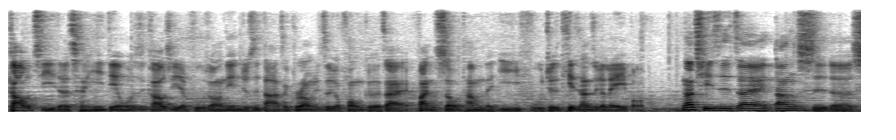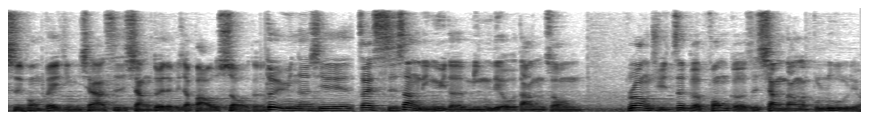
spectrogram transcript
高级的成衣店或是高级的服装店，就是打着 grunge 这个风格在贩售他们的衣服，就是贴上这个 label。那其实，在当时的时空背景下，是相对的比较保守的。对于那些在时尚领域的名流当中，Grunge 这个风格是相当的不入流，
